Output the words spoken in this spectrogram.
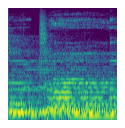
distant.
